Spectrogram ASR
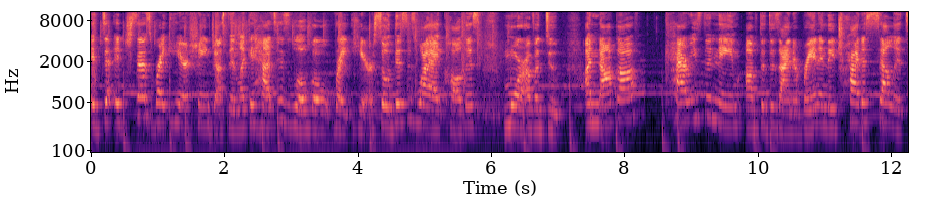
It, it says right here, Shane Justin, like it has his logo right here. So this is why I call this more of a dupe. A knockoff carries the name of the designer brand and they try to sell it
